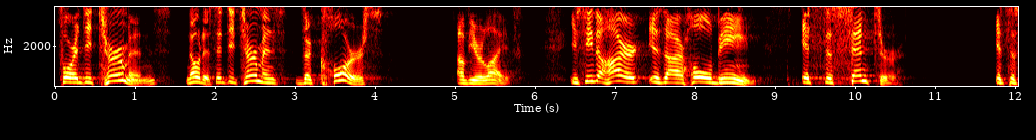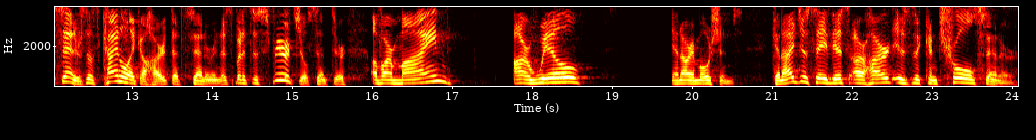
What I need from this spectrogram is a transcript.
For it determines, notice, it determines the course of your life. You see, the heart is our whole being. It's the center. It's the center. So it's kind of like a heart that's center in us, but it's a spiritual center of our mind, our will, and our emotions. Can I just say this? Our heart is the control center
